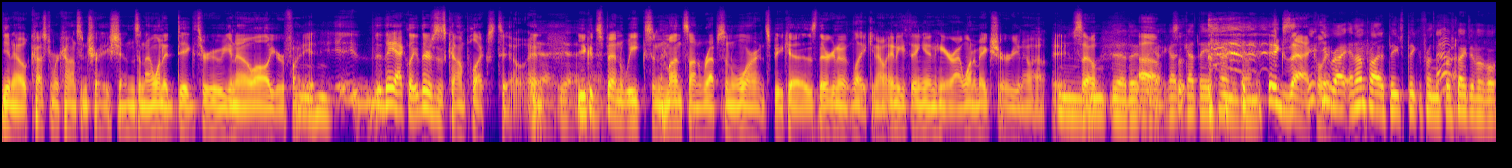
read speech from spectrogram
you know, customer concentrations, and I want to dig through, you know, all your finance. Mm-hmm. They act like there's this complex too, and yeah, yeah, you could spend weeks and months on reps and warrants because they're gonna like, you know, anything in here. I want to make sure, you know. Mm-hmm. So yeah, they, um, got, so, got, the attorneys on it exactly. You're right, and I'm probably speaking from the perspective of a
